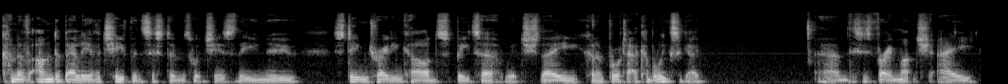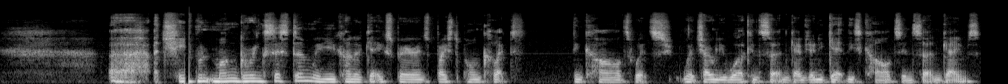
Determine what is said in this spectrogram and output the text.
kind of underbelly of achievement systems, which is the new Steam trading cards beta, which they kind of brought out a couple of weeks ago. Um, this is very much a uh, achievement mongering system where you kind of get experience based upon collecting cards which which only work in certain games. You only get these cards in certain games.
